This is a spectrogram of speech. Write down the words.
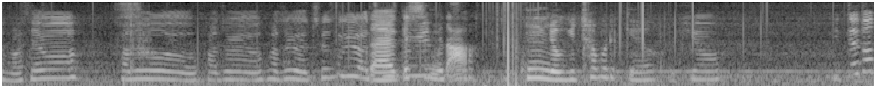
하지 마세요. 봐줘요, 봐줘요, 봐줘요. 죄송해요. 네, 알겠습니다. 공 여기 차버릴게요. 이렇게요. 이때도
